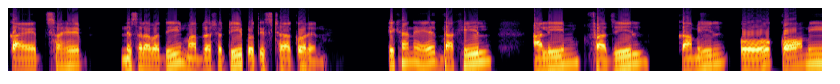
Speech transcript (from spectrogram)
কায়েদ সাহেব নেসারাবাদী মাদ্রাসাটি প্রতিষ্ঠা করেন। এখানে দাখিল, আলিম, ফাজিল, কামিল ও কওমি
